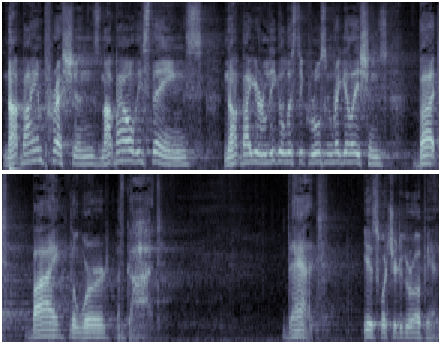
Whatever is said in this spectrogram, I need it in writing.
not by impressions, not by all these things, not by your legalistic rules and regulations, but by the Word of God. That is what you're to grow up in.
